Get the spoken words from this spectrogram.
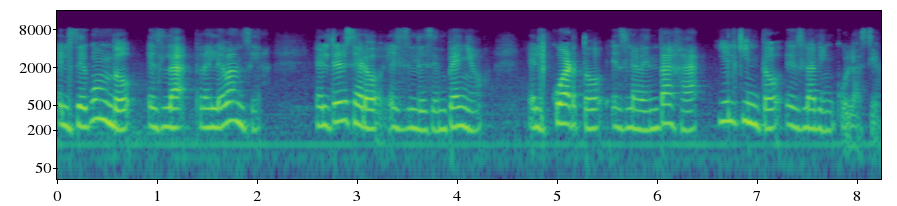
el segundo es la relevancia, el tercero es el desempeño, el cuarto es la ventaja y el quinto es la vinculación.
